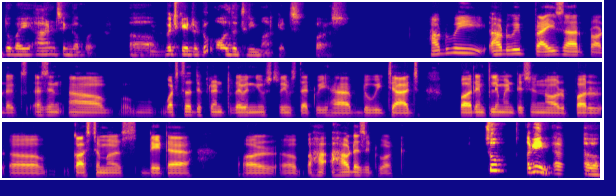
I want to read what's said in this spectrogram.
Dubai, and Singapore, uh, Mm. which cater to all the three markets for us. How do we how do we price our products? As in, uh, what's the different revenue streams that we have? Do we charge per implementation or per uh, customers data, or uh, how how does it work? So again, uh, uh,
